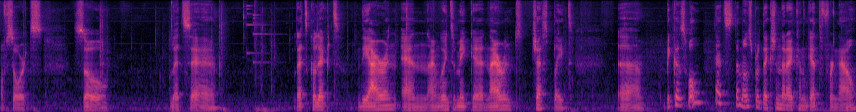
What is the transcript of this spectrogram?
of sorts. So let's uh, let's collect the iron and I'm going to make an iron chest plate. Uh, because, well, that's the most protection that I can get for now.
